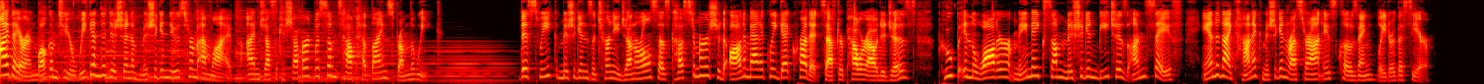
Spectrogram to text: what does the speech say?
Hi there, and welcome to your weekend edition of Michigan News from MLive. I'm Jessica Shepard with some top headlines from the week. This week, Michigan's Attorney General says customers should automatically get credits after power outages. Poop in the water may make some Michigan beaches unsafe, and an iconic Michigan restaurant is closing later this year.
